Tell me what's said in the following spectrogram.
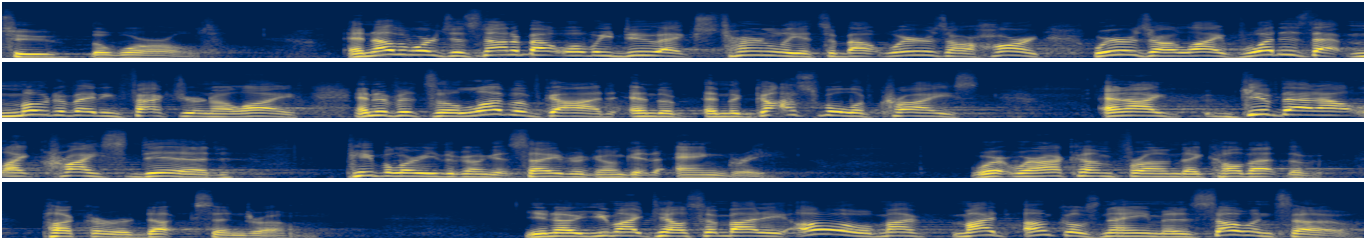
to the world. In other words, it's not about what we do externally, it's about where is our heart, where is our life, what is that motivating factor in our life. And if it's the love of God and the, and the gospel of Christ, and I give that out like Christ did, people are either going to get saved or going to get angry. Where, where I come from, they call that the pucker or duck syndrome. You know, you might tell somebody, oh, my, my uncle's name is so and so.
